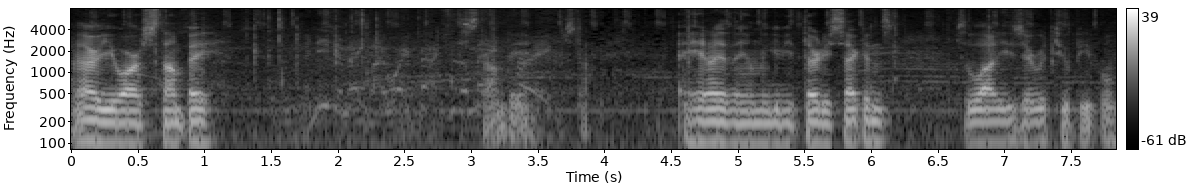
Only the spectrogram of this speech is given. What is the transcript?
There you are, Stumpy. Stumpy. Stumpy. I hate how they only give you 30 seconds. It's a lot easier with two people.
